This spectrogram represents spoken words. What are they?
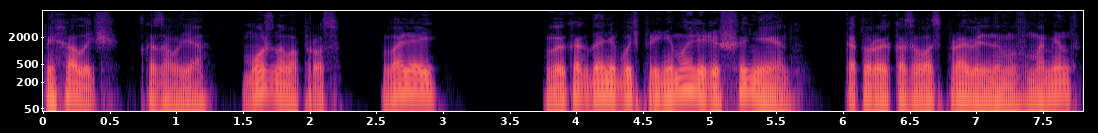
«Михалыч», — сказал я, — «можно вопрос? Валяй». «Вы когда-нибудь принимали решение, которое казалось правильным в момент,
